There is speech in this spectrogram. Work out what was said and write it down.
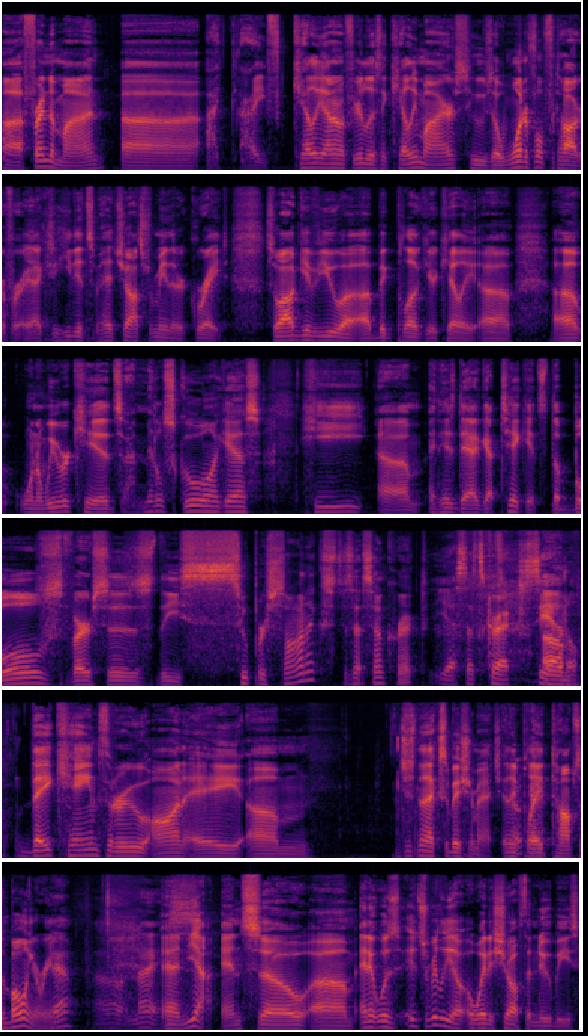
a friend of mine, uh, I, I, Kelly, I don't know if you're listening, Kelly Myers, who's a wonderful photographer. Actually, he did some headshots for me that are great. So I'll give you a, a big plug here, Kelly. Uh, uh, when we were kids, uh, middle school, I guess, he um, and his dad got tickets. The Bulls versus the Supersonics. Does that sound correct? yes, that's correct. Um, Seattle. they came through on a um, just an exhibition match, and they played Thompson-Boling Arena. Yeah. Oh, nice. And yeah, and so um, and it was it's really a, a way to show off the newbies,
